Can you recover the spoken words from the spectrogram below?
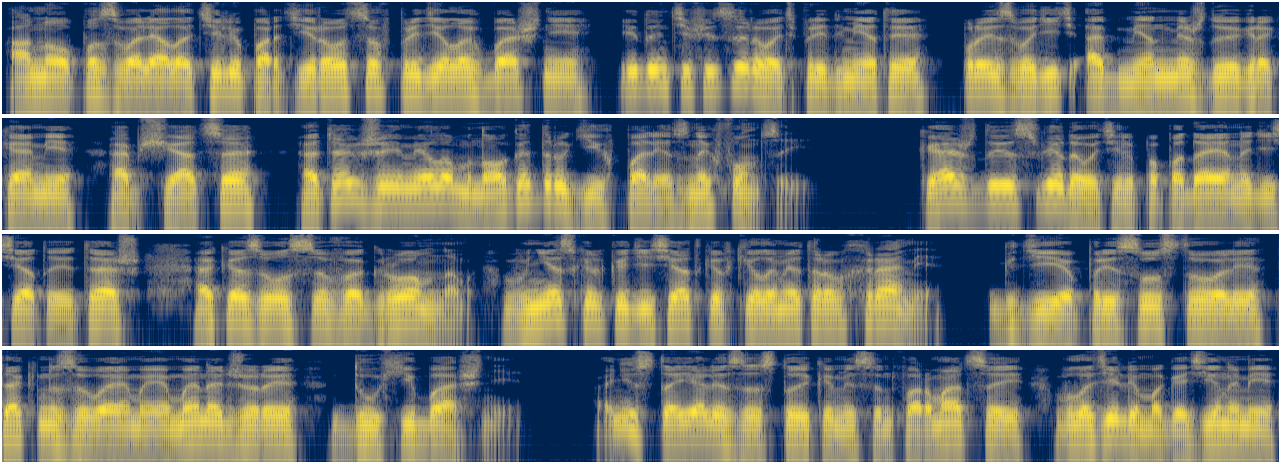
Оно позволяло телепортироваться в пределах башни, идентифицировать предметы, производить обмен между игроками, общаться, а также имело много других полезных функций. Каждый исследователь, попадая на десятый этаж, оказывался в огромном, в несколько десятков километров храме, где присутствовали так называемые менеджеры «духи башни». Они стояли за стойками с информацией, владели магазинами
